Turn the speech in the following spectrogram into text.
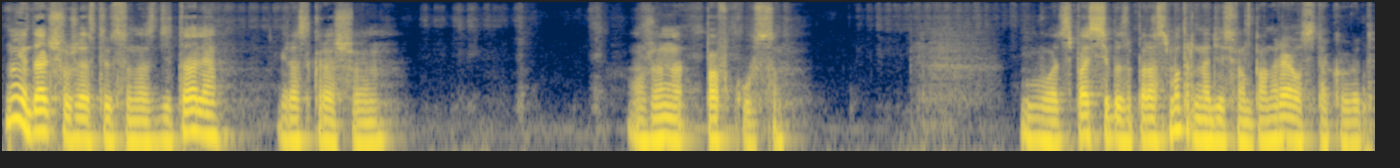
Ну и дальше уже остаются у нас детали. И раскрашиваем уже на, по вкусу. Вот, спасибо за просмотр. Надеюсь, вам понравился такой вот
